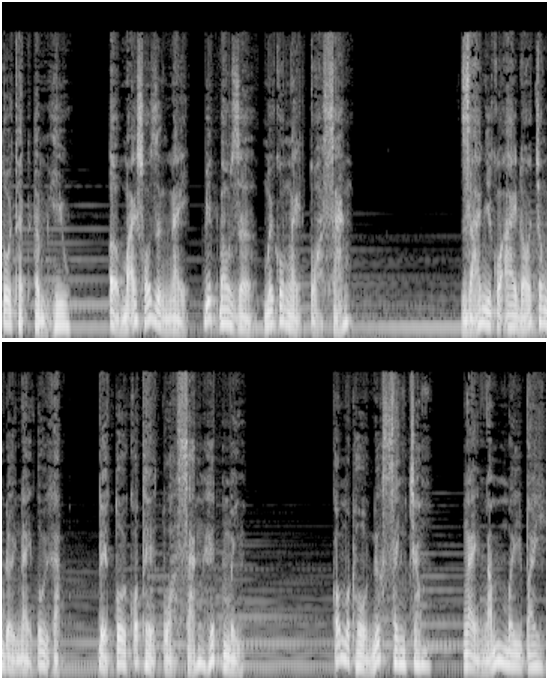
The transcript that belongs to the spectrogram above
tôi thật hầm hiu ở mãi xó rừng này biết bao giờ mới có ngày tỏa sáng. Giá như có ai đó trong đời này tôi gặp, để tôi có thể tỏa sáng hết mình. Có một hồ nước xanh trong, ngày ngắm mây bay,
